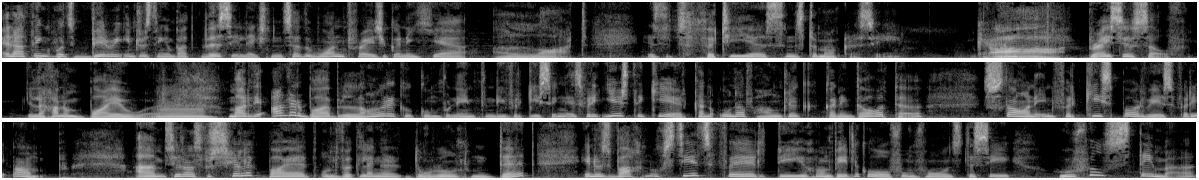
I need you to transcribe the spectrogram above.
And I think what's very interesting about this election, so the one phrase you're going to hear a lot is it's 30 years since democracy. Okay. Ah. Brace yourself. Julle gaan hom baie hoor. Mm. Maar die ander baie belangrike komponent in die verkiesing is vir die eerste keer kan onafhanklike kandidaate staan en verkiesbaar wees vir die amp. Um so daar's verskillik baie ontwikkelinge do- rondom dit en ons wag nog steeds vir die grondwetlike hof om vir ons te sê hoeveel stemme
